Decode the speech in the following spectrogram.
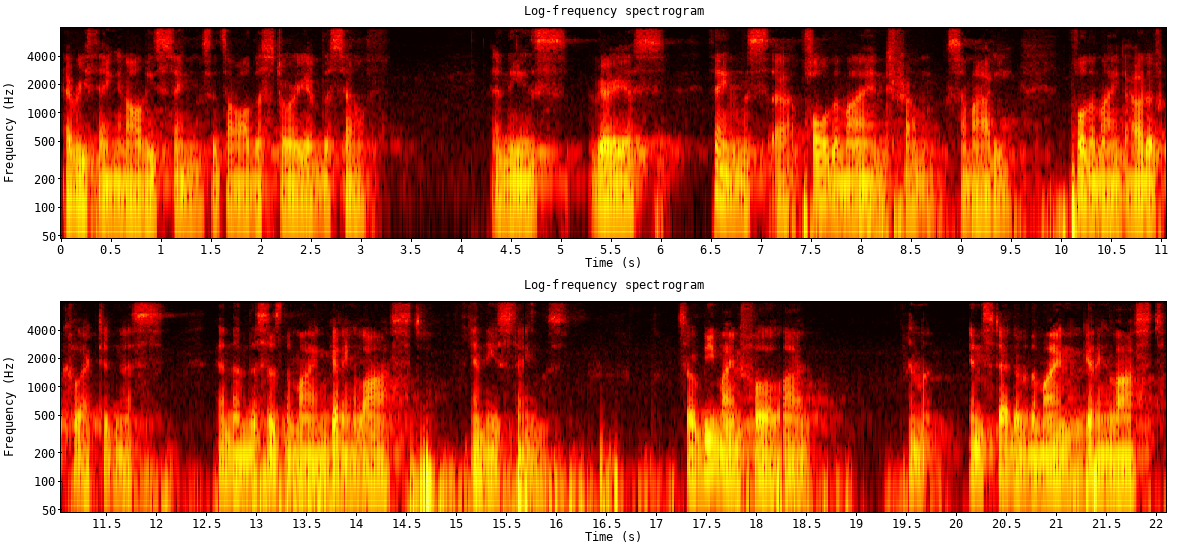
everything and all these things. It's all the story of the self. And these various things uh, pull the mind from samadhi, pull the mind out of collectedness, and then this is the mind getting lost in these things. So be mindful a lot. And instead of the mind getting lost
